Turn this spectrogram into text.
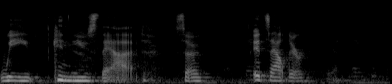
We can use that. So it's out there. Thank you so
